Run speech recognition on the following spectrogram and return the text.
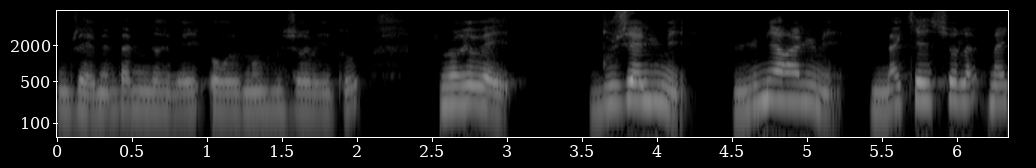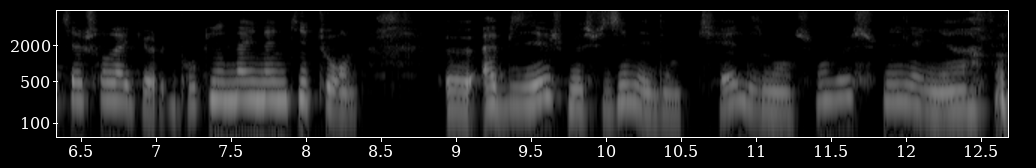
donc j'avais même pas mis de réveil. Heureusement que je me suis réveillée tôt. Je me réveille, bougie allumée, lumière allumée, maquillage sur la, gueule, Brooklyn Nine-Nine qui tourne, euh, habillée, je me suis dit, mais dans quelle dimension je suis, les gars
